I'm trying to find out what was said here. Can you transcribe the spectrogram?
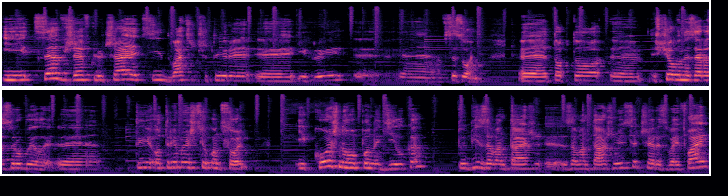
і це вже включає ці 24 е, ігри е, е, в сезоні. Е, Тобто, е, що вони зараз зробили? Е, Ти отримуєш цю консоль, і кожного понеділка тобі завантаж... Завантажується через Wi-Fi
